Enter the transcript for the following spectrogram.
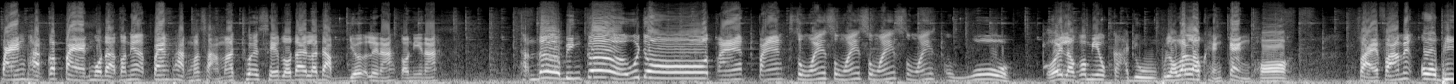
แปลงผักก็แตกหมดอะตอนนี้แปลงผักมันสามารถช่วยเซฟเราได้ระดับเยอะเลยนะ ตอนนี้นะทันเดอร์บิงเกอร์อุ้ยโดแตกแตกสวยสวยสวยสวยโอ้โห เฮ้ยเราก็มีโอกาสอยู่เราว่าเราแข็งแกร่งพอ สายฟ้าแม่งโอพี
